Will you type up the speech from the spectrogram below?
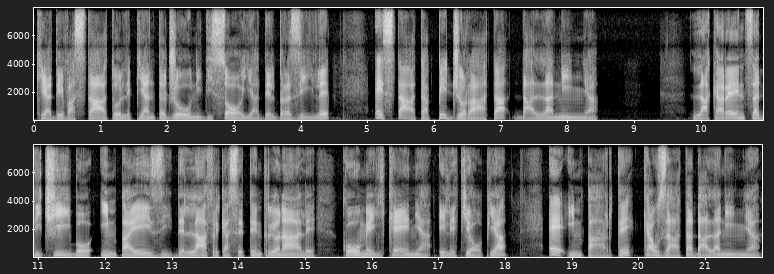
che ha devastato le piantagioni di soia del Brasile, è stata peggiorata dalla Nigna. La carenza di cibo in paesi dell'Africa settentrionale come il Kenya e l'Etiopia è in parte causata dalla Nigna.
